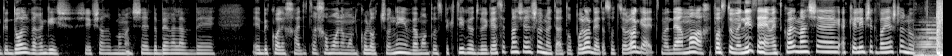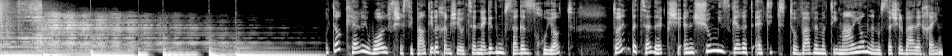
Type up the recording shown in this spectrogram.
גדול ורגיש, שאי אפשר ממש לדבר עליו ב... בכל אחד. צריך המון המון קולות שונים והמון פרספקטיביות, ולגייס את מה שיש לנו, את האנתרופולוגיה, את הסוציולוגיה, את מדעי המוח, פוסט-הומניזם, את כל מה ש... הכלים שכבר יש לנו. אותו קרי וולף שסיפרתי לכם שיוצא נגד מושג הזכויות, טוען בצדק שאין שום מסגרת אתית טובה ומתאימה היום לנושא של בעלי חיים.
